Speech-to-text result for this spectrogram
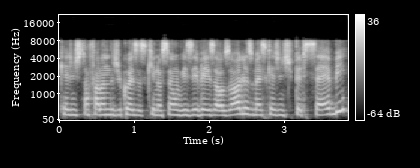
que a gente está falando de coisas que não são visíveis aos olhos, mas que a gente percebe,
